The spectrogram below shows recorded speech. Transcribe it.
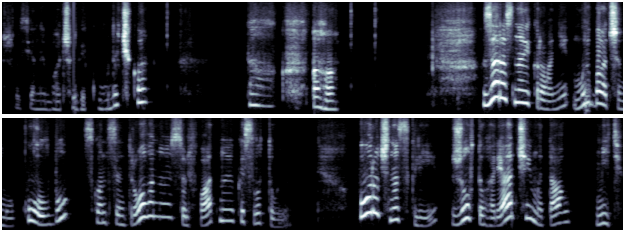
Щось я не бачу віконечка. Так, ага. Зараз на екрані ми бачимо колбу з концентрованою сульфатною кислотою. Поруч на склі жовто-гарячий метал мідь.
